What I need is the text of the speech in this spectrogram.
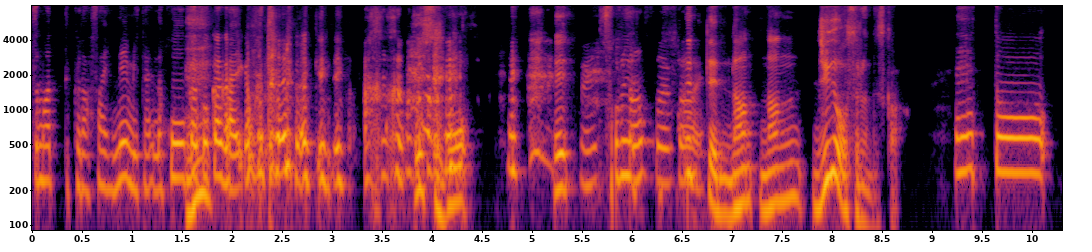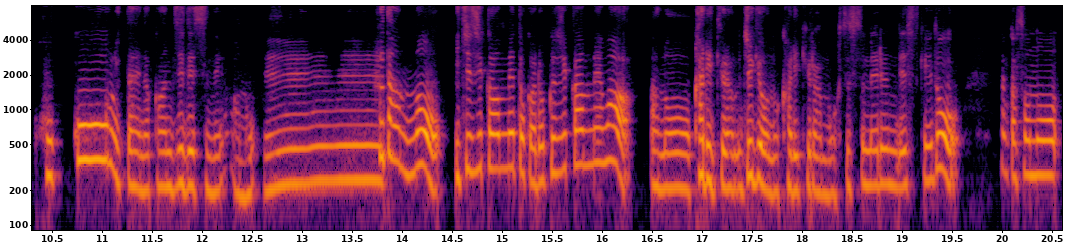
集まってくださいねみたいな放課後課外がまたあるわけで。えすごえそれそれって何何授業するんですか？えー、っと歩行みたいな感じですね。あの、えー、普段の1時間目とか6時間目はあのカリキュラム授業のカリキュラムを進めるんですけどなんかその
